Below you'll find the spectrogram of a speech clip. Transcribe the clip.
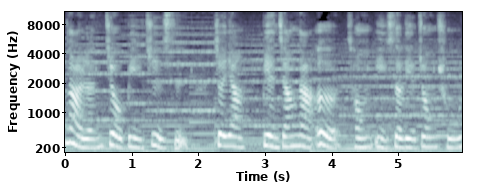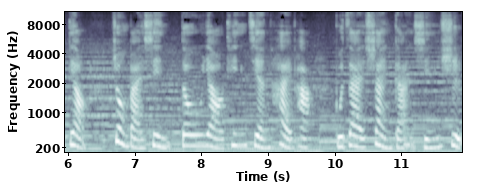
那人就必致死。这样便将那恶从以色列中除掉。众百姓都要听见害怕，不再善感行事。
